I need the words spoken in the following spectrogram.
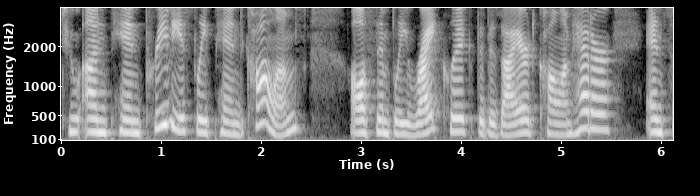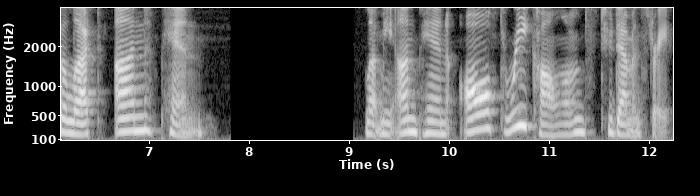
To unpin previously pinned columns, I'll simply right-click the desired column header and select Unpin. Let me unpin all three columns to demonstrate.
